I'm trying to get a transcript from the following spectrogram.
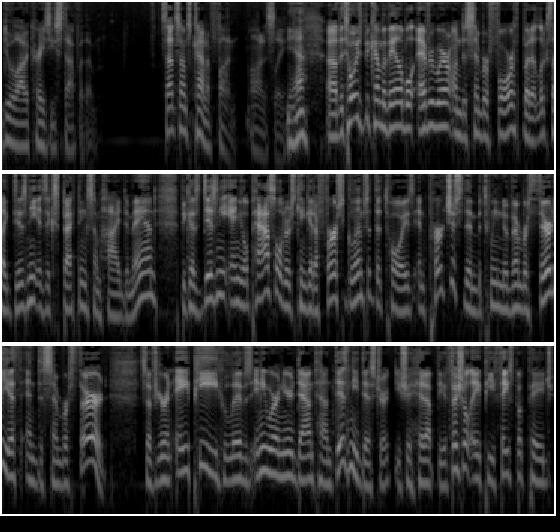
do a lot of crazy stuff with them. So that sounds kind of fun, honestly. Yeah. Uh, the toys become available everywhere on December 4th, but it looks like Disney is expecting some high demand because Disney annual pass holders can get a first glimpse at the toys and purchase them between November 30th and December 3rd. So if you're an AP who lives anywhere near downtown Disney District, you should hit up the official AP Facebook page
